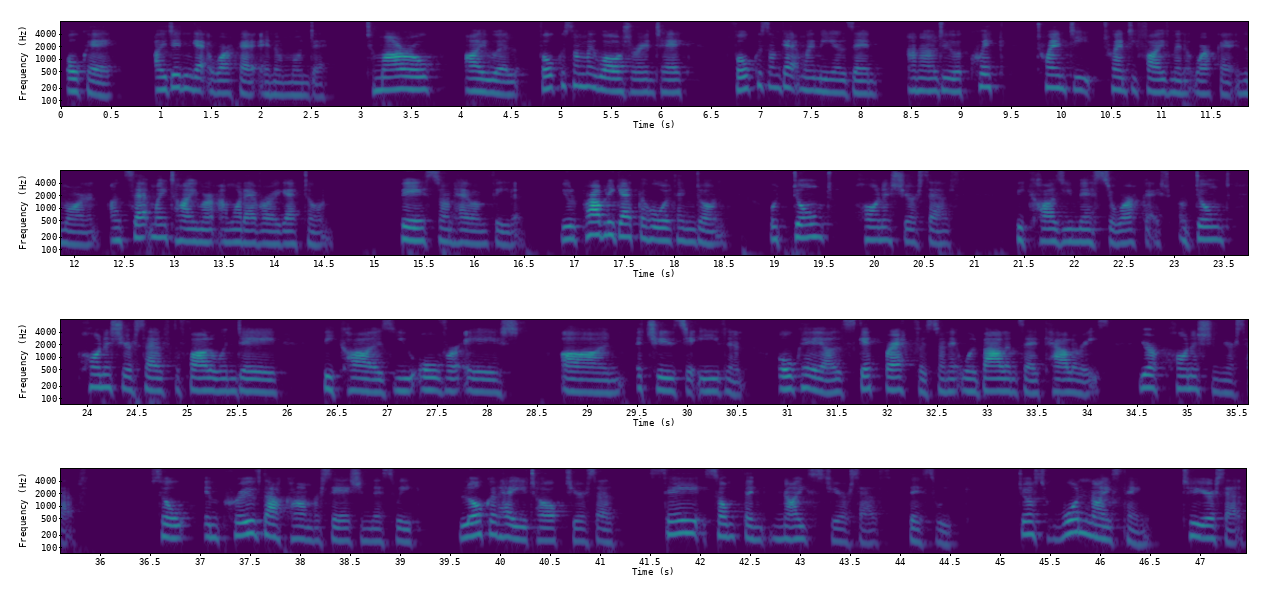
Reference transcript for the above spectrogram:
okay, I didn't get a workout in on Monday. Tomorrow, I will focus on my water intake, focus on getting my meals in, and I'll do a quick 20, 25 minute workout in the morning. I'll set my timer and whatever I get done based on how I'm feeling. You'll probably get the whole thing done, but don't punish yourself because you missed a workout or don't punish yourself the following day because you overate on a Tuesday evening okay, I'll skip breakfast and it will balance out calories. You're punishing yourself. So improve that conversation this week. Look at how you talk to yourself. Say something nice to yourself this week. Just one nice thing to yourself.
